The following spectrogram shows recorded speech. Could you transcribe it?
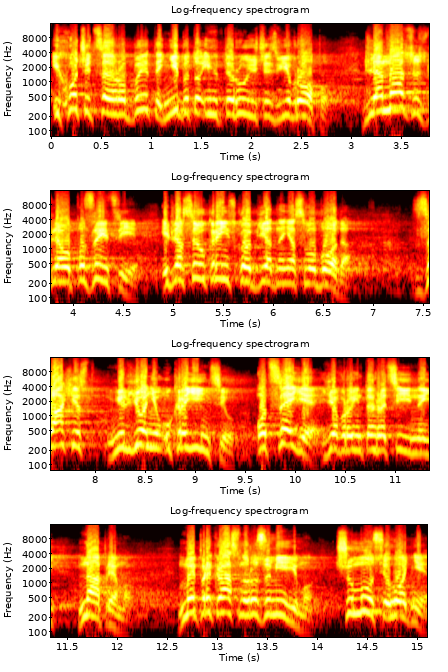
і хочуть це робити, нібито інтегруючись в Європу. Для нас же, для опозиції і для Всеукраїнського об'єднання "Свобода" захист мільйонів українців – оце є євроінтеграційний напрямок. Ми прекрасно розуміємо, чому сьогодні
